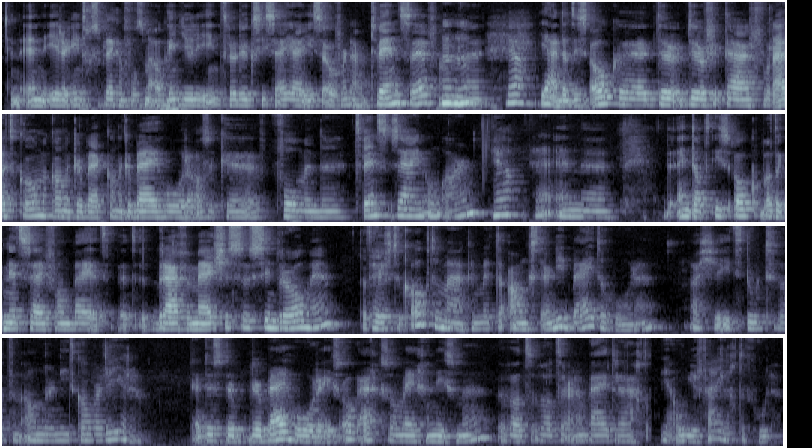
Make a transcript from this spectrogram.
En, en eerder in het gesprek, en volgens mij ook in jullie introductie, zei jij iets over nou, Twents. Hè, van, mm -hmm. ja. ja, dat is ook, uh, durf ik daar vooruit te komen? Kan ik erbij, kan ik erbij horen als ik uh, vol mijn Twents zijn omarm? Ja. en, en dat is ook wat ik net zei van bij het, het, het brave meisjes-syndroom. Hè? Dat heeft natuurlijk ook te maken met de angst er niet bij te horen. Als je iets doet wat een ander niet kan waarderen. Dus er, erbij horen is ook eigenlijk zo'n mechanisme wat, wat eraan bijdraagt ja, om je veilig te voelen.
